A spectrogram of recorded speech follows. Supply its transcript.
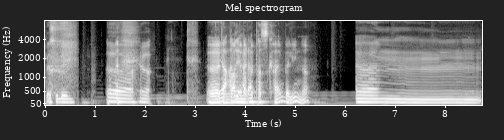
Beste Leben. Äh, ja. Äh, dann André, waren wir noch Alter. mit Pascal in Berlin, ne? Ähm,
